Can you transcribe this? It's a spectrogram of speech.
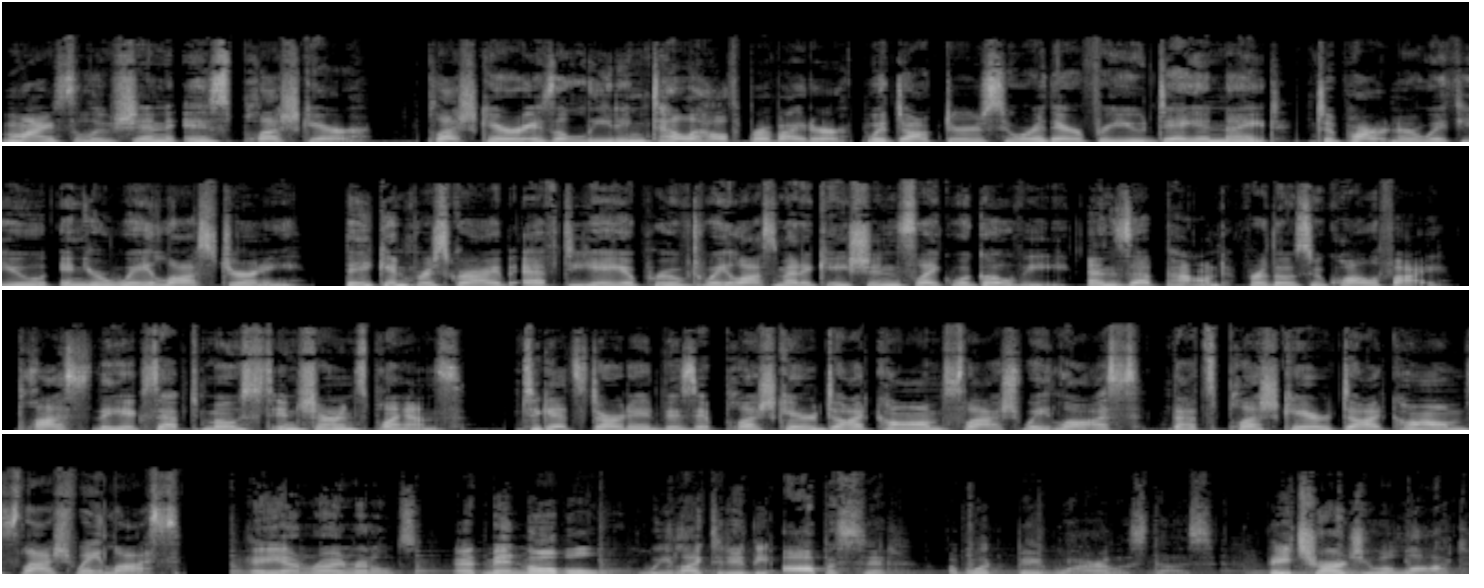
My solution is PlushCare. PlushCare is a leading telehealth provider with doctors who are there for you day and night to partner with you in your weight loss journey. They can prescribe FDA-approved weight loss medications like Wegovy and Zepbound for those who qualify. Plus, they accept most insurance plans. To get started, visit plushcare.com slash weight loss. That's plushcare.com slash weight loss. Hey, I'm Ryan Reynolds. At Mint Mobile, we like to do the opposite of what Big Wireless does. They charge you a lot,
